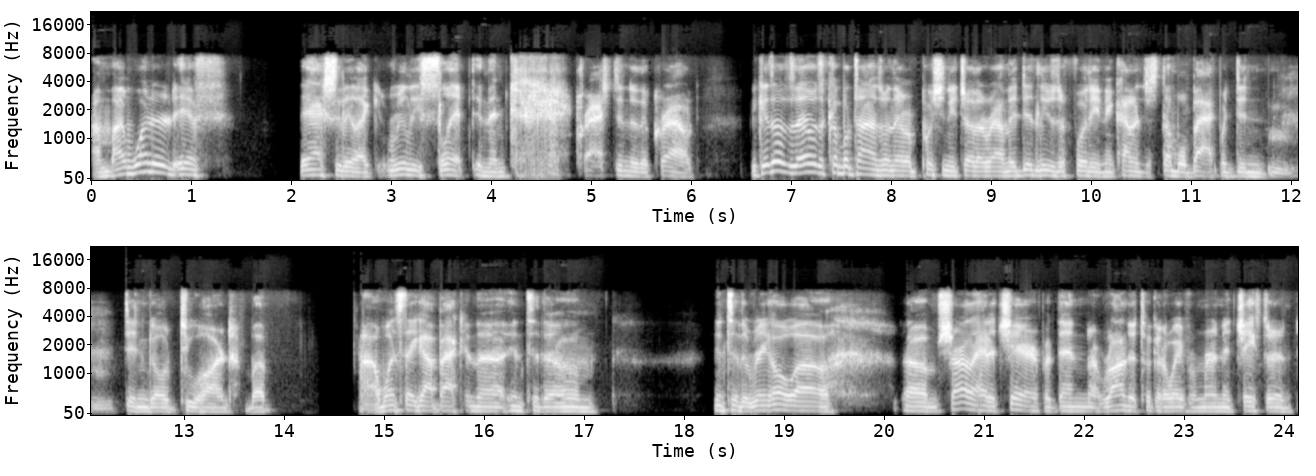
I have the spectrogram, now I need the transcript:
um, I wondered if they actually like really slipped and then crashed into the crowd because there was, there was a couple of times when they were pushing each other around. They did lose their footing and kind of just stumbled back, but didn't mm-hmm. didn't go too hard. But uh, once they got back in the into the um, into the ring, oh, uh, um, Charlotte had a chair, but then Ronda took it away from her and then chased her, and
